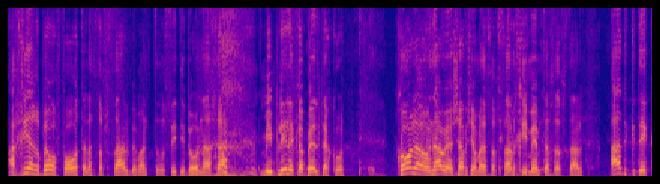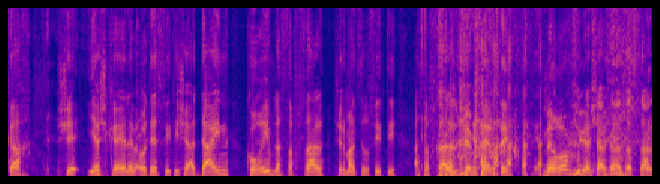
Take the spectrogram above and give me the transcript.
הכי הרבה הופעות על הספסל במנצ'סטר סיטי בעונה אחת, מבלי לקבל דקות. כל העונה הוא ישב שם על הספסל, חימם את הספסל, עד כדי כך שיש כאלה אוהדי סיטי שעדיין קוראים לספסל של מנצ'סטר סיטי הספסל על שם ברטי, מרוב שהוא ישב שם על הספסל.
